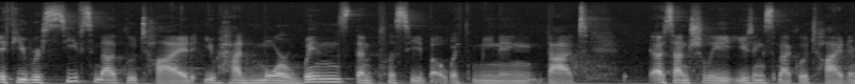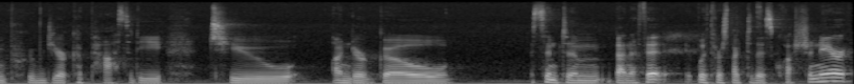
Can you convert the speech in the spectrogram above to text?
if you received semaglutide, you had more wins than placebo, with meaning that essentially using semaglutide improved your capacity to undergo symptom benefit with respect to this questionnaire,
